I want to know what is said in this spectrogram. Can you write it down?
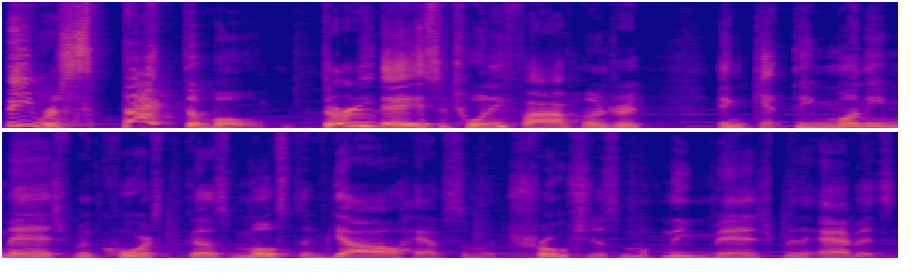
Be respectable. 30 days to 2,500 and get the money management course because most of y'all have some atrocious money management habits.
